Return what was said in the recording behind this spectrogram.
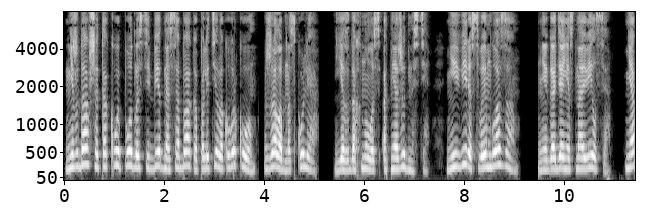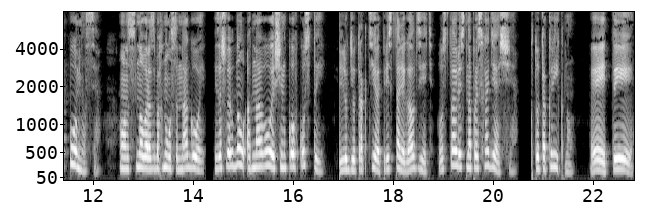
Не ожидавшая такой подлости бедная собака полетела кувырком, жалобно скуля. Я задохнулась от неожиданности, не веря своим глазам. Негодяй не остановился, не опомнился. Он снова разбахнулся ногой и зашвырнул одного из щенков в кусты. Люди у трактира перестали галдеть, уставились на происходящее. Кто-то крикнул. «Эй, ты!»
